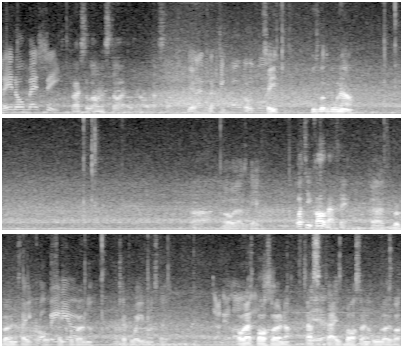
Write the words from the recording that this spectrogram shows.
Yeah, Lionel Messi. Barcelona style and all that stuff. Yeah, exactly. Oh, See? Who's got the ball now? Uh, Oh, that was gay. what do you call that thing? Uh, Rabona fake or fake Rabona. Whichever way you want to say it. Oh, that's Alves. Barcelona. That's Yeah. that is Barcelona all over.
